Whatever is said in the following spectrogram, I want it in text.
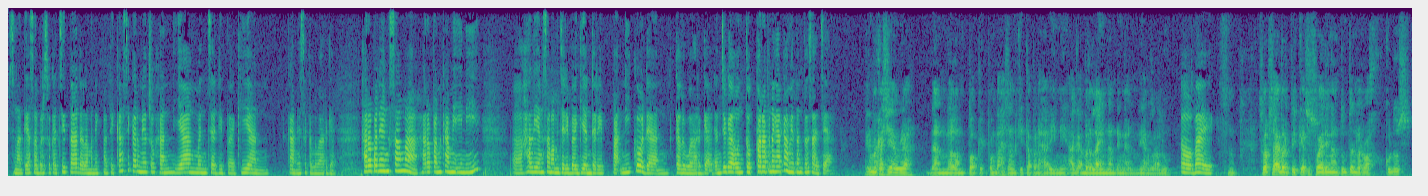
senantiasa bersuka cita dalam menikmati kasih karunia Tuhan yang menjadi bagian kami sekeluarga. Harapan yang sama, harapan kami ini uh, hal yang sama menjadi bagian dari Pak Niko dan keluarga dan juga untuk para pendengar kami tentu saja. Terima kasih Aura dan dalam topik pembahasan kita pada hari ini agak berlainan dengan yang lalu. Oh baik. Hmm. Sebab saya berpikir sesuai dengan tuntunan Roh Kudus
